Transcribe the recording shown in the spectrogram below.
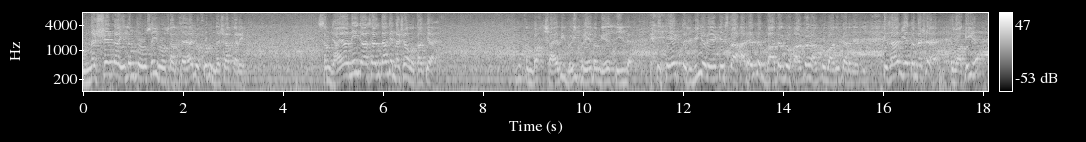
نشے کا علم تو اسے ہی ہو سکتا ہے جو خود نشہ کرے۔ سمجھایا نہیں جا سکتا کہ نشہ ہوتا کیا ہے۔ کم وقت شاید ہی بڑی فریب انگیز چیز ہے۔ ایک تشبیح اور ایک استعارے سے بادل کو ہاتھ اور ہاتھ کو بادل کر دیتی۔ کہ صاحب یہ تو نشہ ہے، تو واقعی ہے۔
